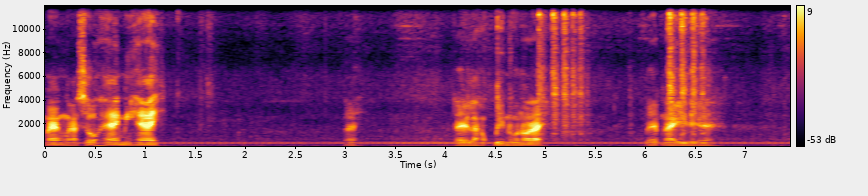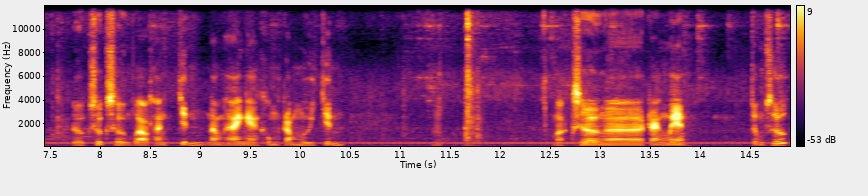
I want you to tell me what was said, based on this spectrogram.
mang mã số 22 đây. Đây là học pin của nó đây. Bếp này thì được xuất xưởng vào tháng 9 năm 2019 mặt sơn ờ, tráng men, chống xước.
